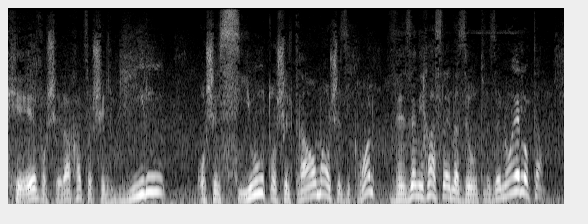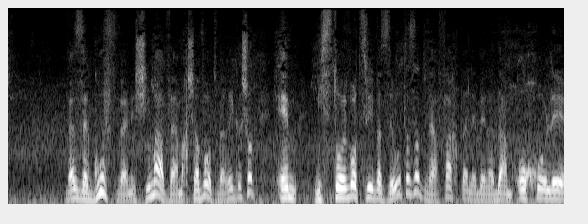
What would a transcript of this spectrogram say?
כאב או של לחץ או של גיל או של סיוט או של טראומה או של זיכרון, וזה נכנס להם לזהות וזה נועל אותם. ואז הגוף והנשימה והמחשבות והרגשות, הן מסתובבות סביב הזהות הזאת, והפכת לבן אדם או חולה,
